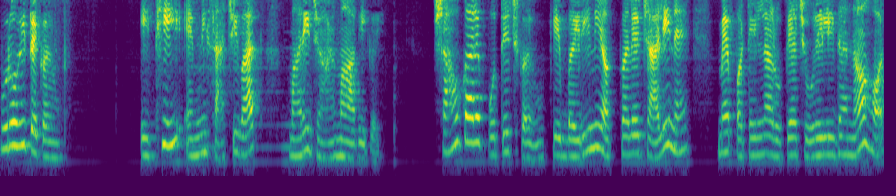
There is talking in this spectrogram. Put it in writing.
પુરોહિતે કહ્યું, એથી એમની સાચી વાત મારી જાણમાં આવી ગઈ. શાહુકારે પોતે જ કહ્યું કે બૈરીની અક્કલે ચાલીને મેં પટેલના રૂપિયા ચોરી લીધા ન હોત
